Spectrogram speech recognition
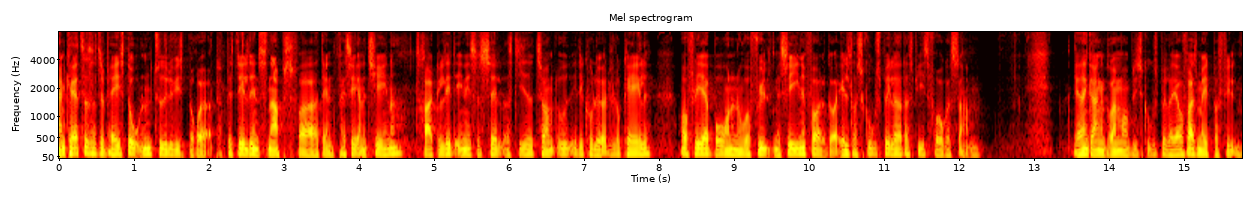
Han kastede sig tilbage i stolen, tydeligvis berørt, bestilte en snaps fra den passerende tjener, trak lidt ind i sig selv og stirrede tomt ud i det kulørte lokale, hvor flere af bordene nu var fyldt med scenefolk og ældre skuespillere, der spiste frokost sammen. Jeg havde engang en drøm om at blive skuespiller. Jeg var faktisk med et par film.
